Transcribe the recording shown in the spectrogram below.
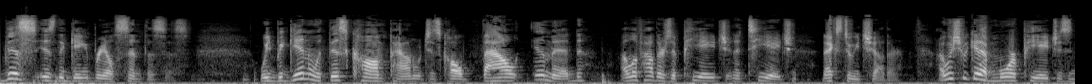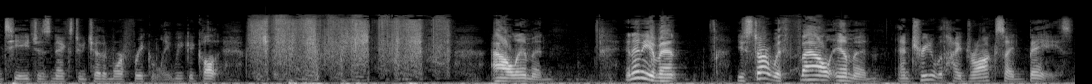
This is the Gabriel synthesis. We begin with this compound, which is called phthalimide. I love how there's a pH and a TH next to each other. I wish we could have more pHs and THs next to each other more frequently. We could call it alimide. In any event, you start with phthalimide and treat it with hydroxide base.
